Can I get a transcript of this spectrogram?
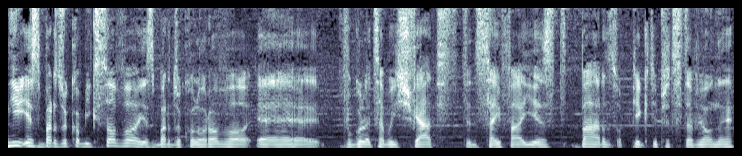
jest bardzo komiksowo, jest bardzo kolorowo. E, w ogóle cały świat, ten sci-fi jest bardzo pięknie przedstawiony.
